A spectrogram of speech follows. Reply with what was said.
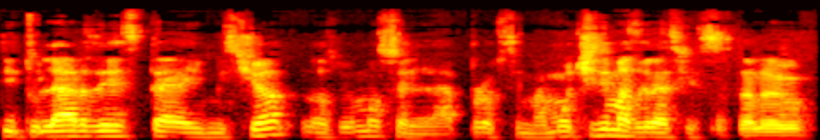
titular de esta emisión. Nos vemos en la próxima. Muchísimas gracias. Hasta luego.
